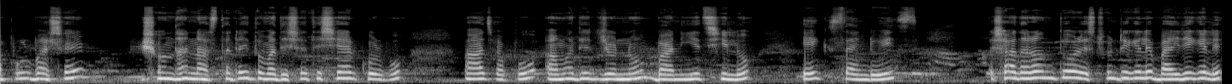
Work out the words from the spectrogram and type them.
আপুর বাসায় সন্ধ্যার নাস্তাটাই তোমাদের সাথে শেয়ার করব। আজ আপু আমাদের জন্য বানিয়েছিল এগ স্যান্ডউইচ সাধারণত রেস্টুরেন্টে গেলে, বাইরে গেলে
